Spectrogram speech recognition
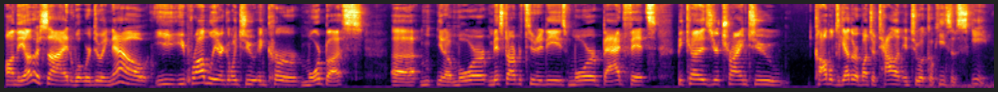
On the other side, what we're doing now, you, you probably are going to incur more busts, uh, you know, more missed opportunities, more bad fits because you're trying to cobble together a bunch of talent into a cohesive scheme.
